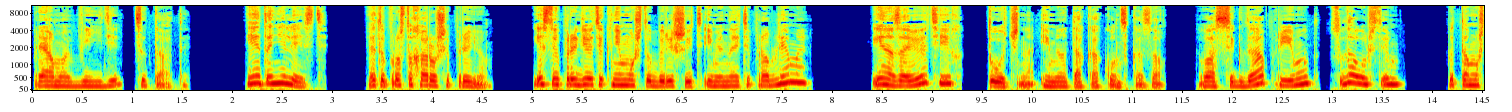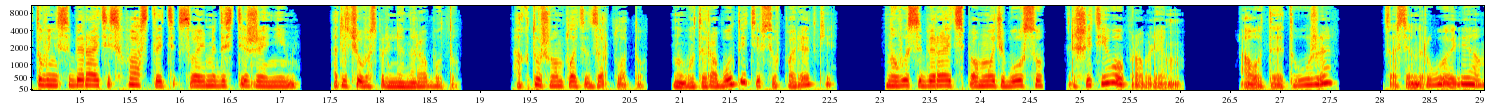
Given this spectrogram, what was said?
прямо в виде цитаты. И это не лесть, это просто хороший прием. Если вы придете к нему, чтобы решить именно эти проблемы, и назовете их точно, именно так, как он сказал, вас всегда примут с удовольствием, потому что вы не собираетесь хвастать своими достижениями. А для чего вас приняли на работу? А кто же вам платит зарплату? Ну вот и работаете, все в порядке. Но вы собираетесь помочь боссу решить его проблему. А вот это уже совсем другое дело.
